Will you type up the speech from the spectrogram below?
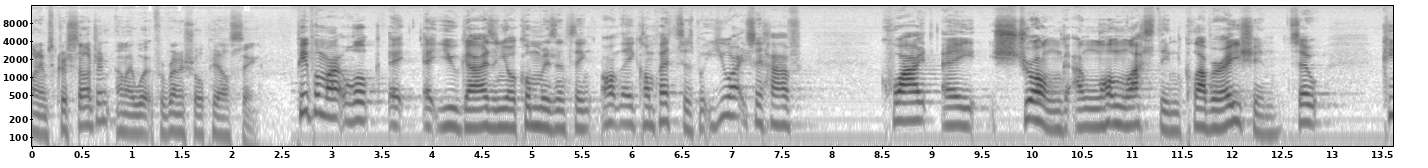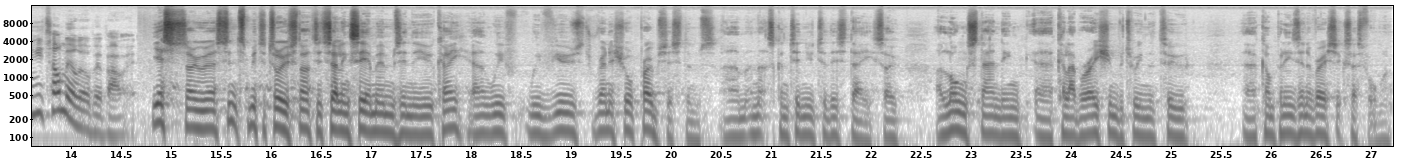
My name's Chris Sargent and I work for Renishaw PLC. People might look at, at you guys and your companies and think, aren't they competitors? But you actually have quite a strong and long-lasting collaboration. So can you tell me a little bit about it? Yes, so uh, since Mitutoyo started selling CMMs in the UK, uh, we've, we've used Renishaw probe systems um, and that's continued to this day. So a long-standing uh, collaboration between the two uh, companies and a very successful one.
